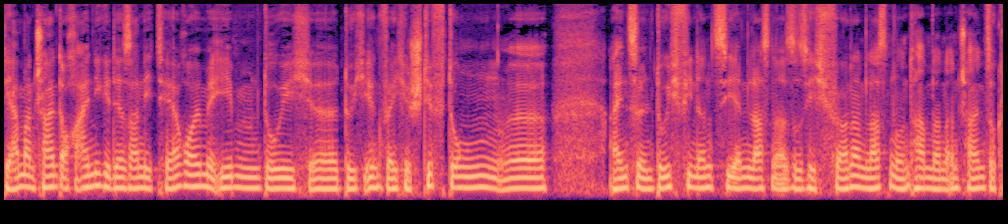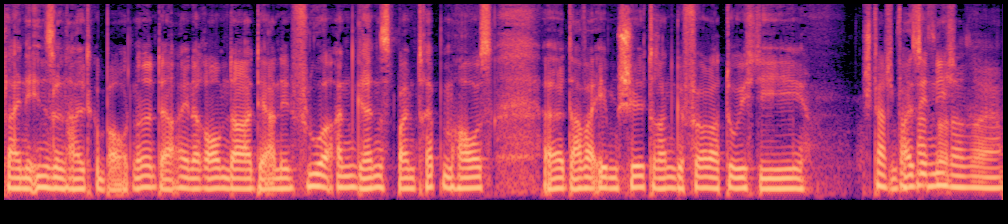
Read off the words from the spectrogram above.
Die haben anscheinend auch einige der Sanitärräume eben durch, äh, durch irgendwelche Stiftungen äh, einzeln durchfinanzieren lassen, also sich fördern lassen und haben dann anscheinend so kleine Inseln halt gebaut. Ne? Der eine Raum da, der an den Flur angrenzt beim Treppenhaus, äh, da war eben ein Schild dran gefördert durch die, Stadtsparkasse weiß ich nicht. oder so, ja.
